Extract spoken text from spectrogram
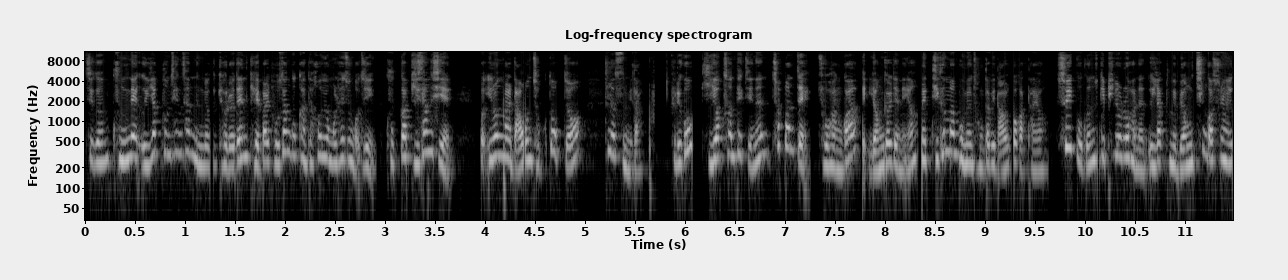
지금 국내 의약품 생산 능력이 결여된 개발 도상국한테 허용을 해준 거지. 국가 비상시에 이런 말 나온 적도 없죠. 틀렸습니다. 그리고 기억 선택지는 첫 번째 조항과 연결되네요. 네, 디귿만 보면 정답이 나올 것 같아요. 수입국은 필요로 하는 의약품의 명칭과 수량,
